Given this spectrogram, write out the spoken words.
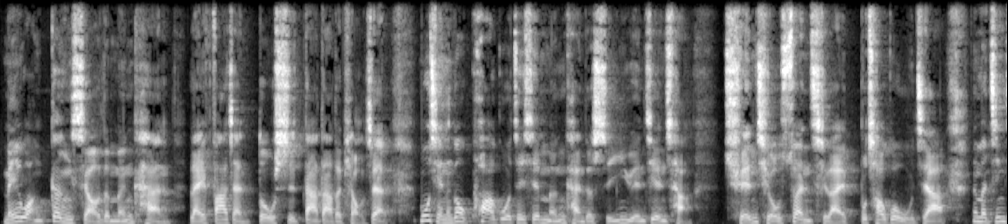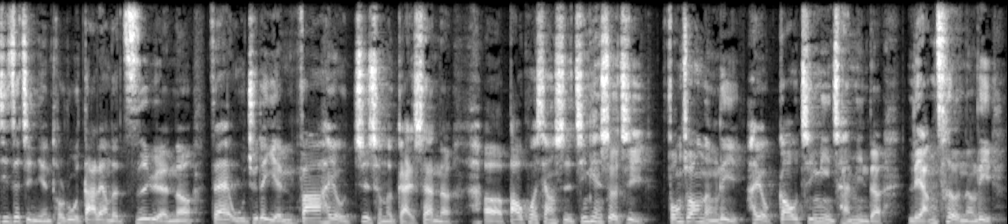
每往更小的门槛来发展，都是大大的挑战。目前能够跨过这些门槛的石英元件厂。全球算起来不超过五家。那么，经济这几年投入大量的资源呢，在五 G 的研发还有制程的改善呢，呃，包括像是晶片设计、封装能力，还有高精密产品的量测能力，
